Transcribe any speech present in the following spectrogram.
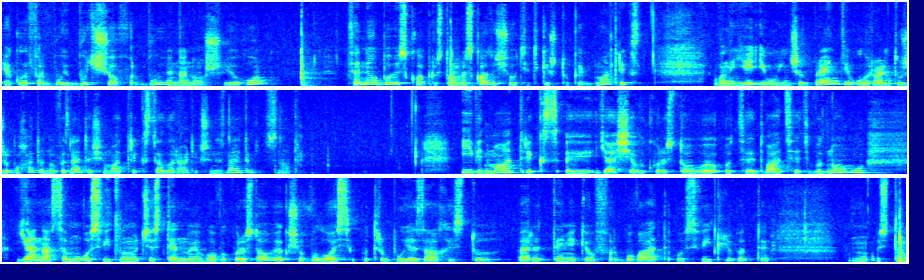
Я коли фарбую будь-що фарбую, наношу його. Це не обов'язково, я просто вам розказую, що от є такі штуки від Matrix. Вони є і у інших брендів. У L'Oreal дуже багато, але ви знаєте, що Matrix це L'Oreal. Якщо не знаєте, будете знати. І від Matrix е, я ще використовую оцей 20 в одному. Я на саму освітлену частину його використовую, якщо волосся потребує захисту перед тим, як його фарбувати, освітлювати. Ну, ось так.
